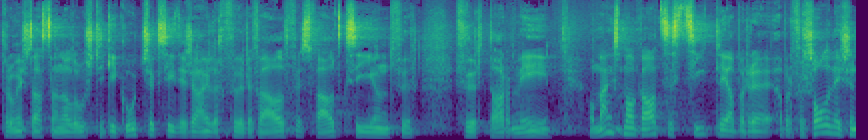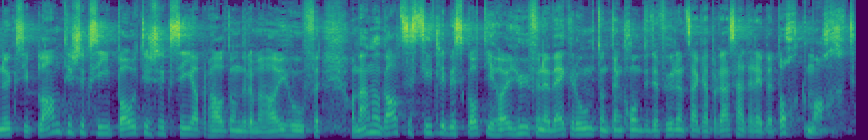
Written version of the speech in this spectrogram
Darum ist das dann eine lustige Gutsche gewesen. Das war eigentlich für das Feld, fürs Feld und für, für die Armee. Und manchmal geht es ein Zeitchen, aber, äh, aber verschollen ist er nicht Geplant ist er gebaut ist er aber halt unter einem Heuhaufen. Und manchmal geht es ein Zeitchen, bis Gott die Heuhaufen wegräumt und dann kommt er dafür und sagt, aber das hat er eben doch gemacht.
